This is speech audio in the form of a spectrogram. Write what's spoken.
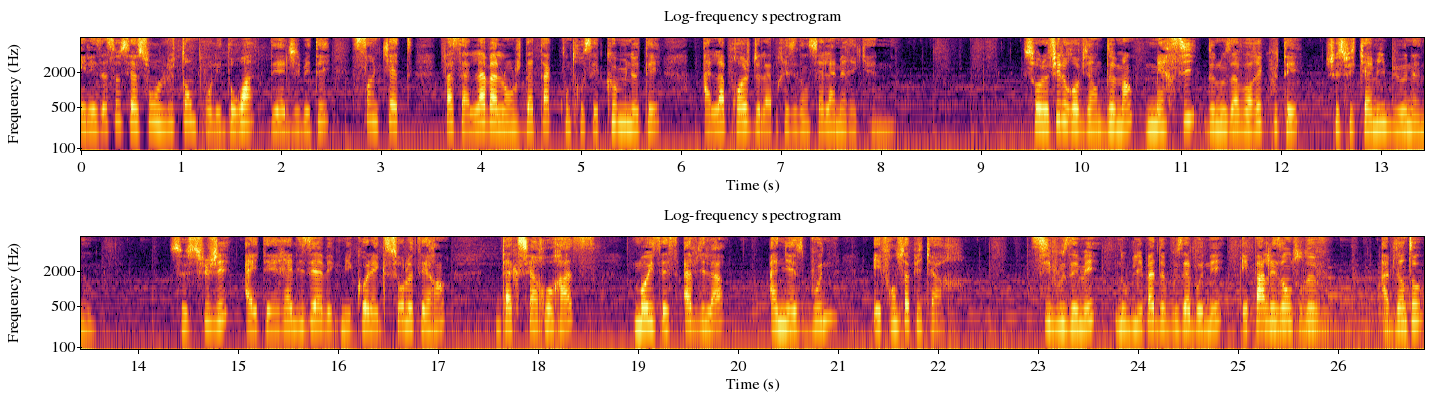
Et les associations luttant pour les droits des LGBT s'inquiètent face à l'avalanche d'attaques contre ces communautés à l'approche de la présidentielle américaine. Sur le fil revient demain. Merci de nous avoir écoutés. Je suis Camille Buonanno. Ce sujet a été réalisé avec mes collègues sur le terrain, Daxia Rojas, Moïse Avila, Agnès Boone et François Picard. Si vous aimez, n'oubliez pas de vous abonner et parlez-en autour de vous. À bientôt!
